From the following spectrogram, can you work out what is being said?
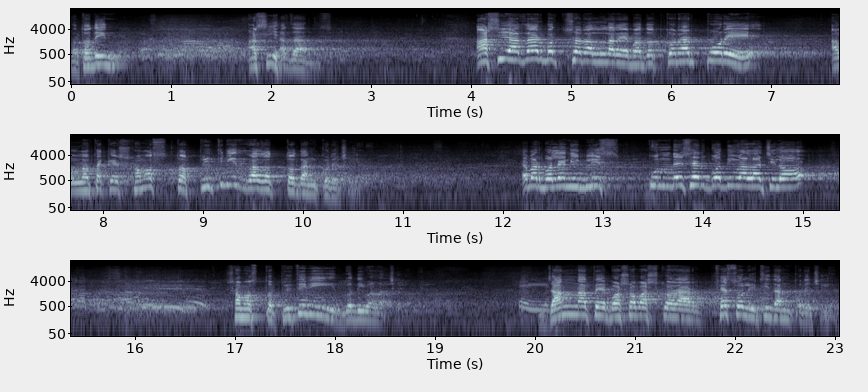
কতদিন? আশি হাজার বছর। আশি হাজার বছর আল্লাহর ইবাদত করার পরে আল্লাহ তাকে সমস্ত পৃথিবীর রাজত্ব দান করেছিলেন। এবার বলেন, ইবলিস কোন দেশের গদিওয়ালা ছিল? সমস্ত পৃথিবীর গদিওয়ালা ছিল। জান্নাতে বসবাস করার ফ্যাসিলিটি দান করেছিলেন।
